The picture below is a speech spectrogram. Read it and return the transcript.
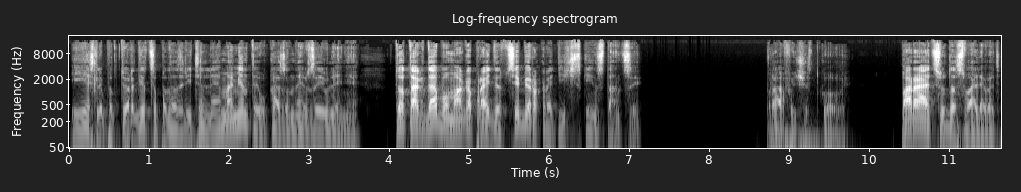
и если подтвердятся подозрительные моменты, указанные в заявлении, то тогда бумага пройдет все бюрократические инстанции. Прав участковый. Пора отсюда сваливать,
